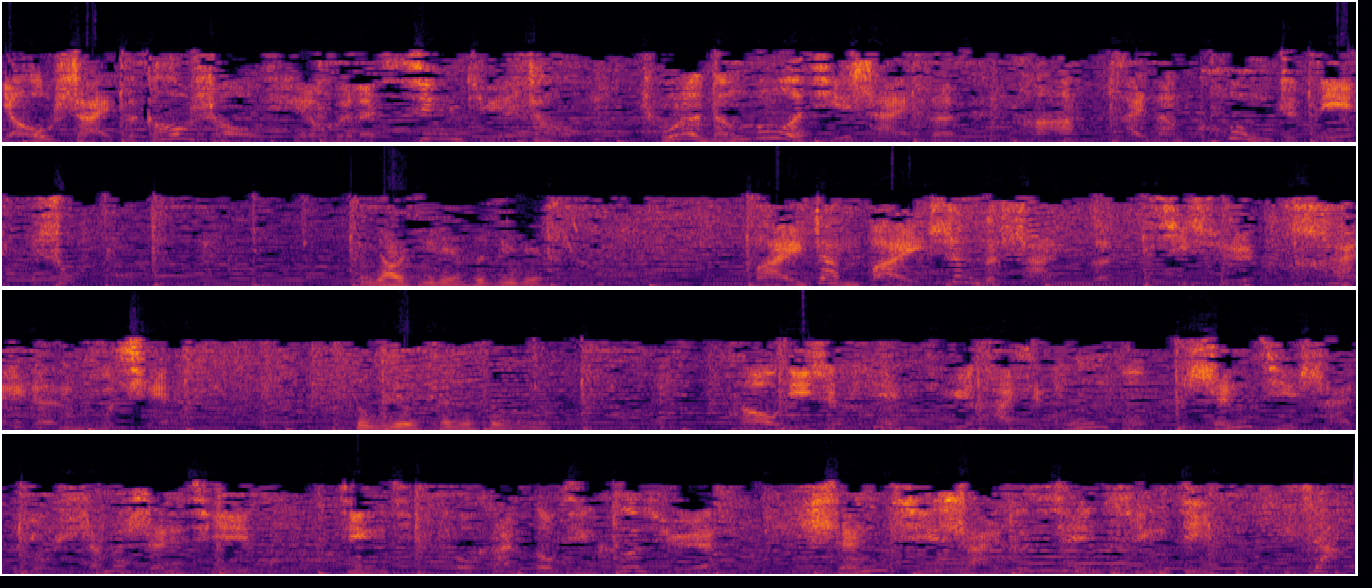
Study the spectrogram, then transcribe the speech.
摇骰子高手学会了新绝招，除了能落起骰子，他还能控制点数。你要几点是几点？百战百胜的骰子其实害人不浅。四五六，全是四五六。到底是骗局还是功夫？神奇骰子有什么神奇？敬请收看《走进科学》神奇骰子现形记下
